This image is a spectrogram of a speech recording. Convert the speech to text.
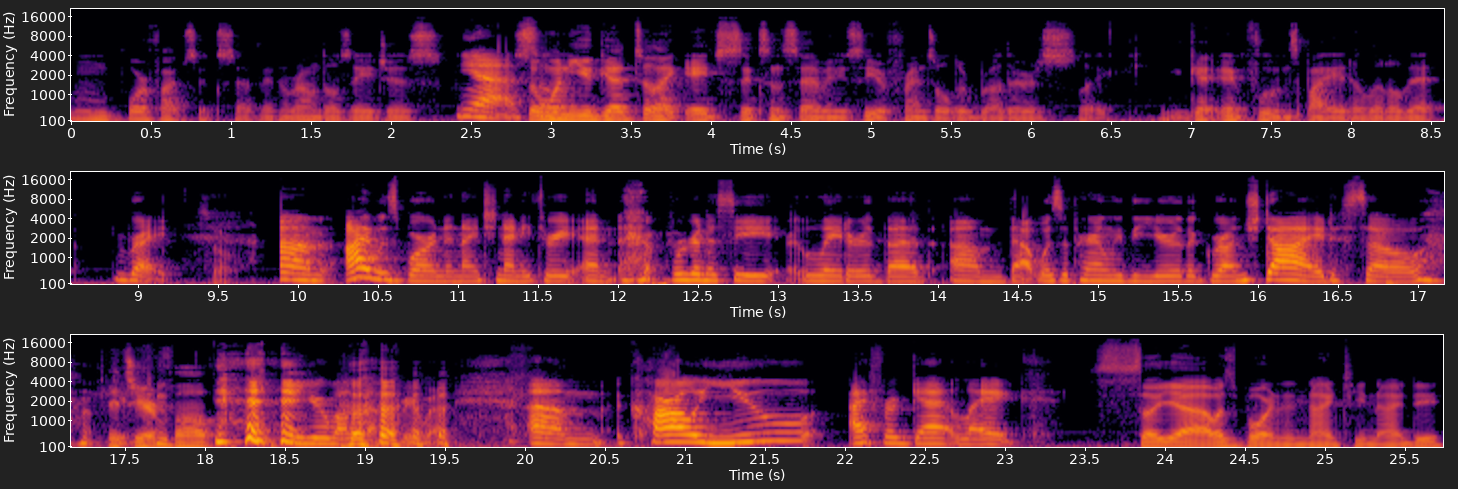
Mm, four, five, six, seven, around those ages. Yeah. So, when you get to like age six and seven, you see your friends' older brothers, like you get influenced by it a little bit. right. So Um, I was born in 1993, and we're gonna see later that um, that was apparently the year the grunge died. So it's your fault. you're welcome, everyone. Um, Carl, you, I forget, like, So yeah, I was born in 1990.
